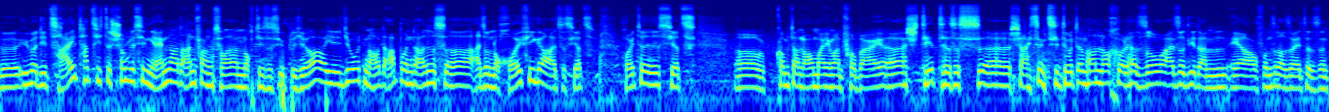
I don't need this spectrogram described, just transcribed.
äh, äh, über die Zeit hat sich das schon ein bisschen geändert. Anfangs war dann noch dieses übliche, oh, ihr Idioten, haut ab und alles. Äh, also noch häufiger, als es jetzt heute ist. Jetzt äh, kommt dann auch mal jemand vorbei, äh, steht dieses äh, Scheißinstitut immer noch oder so, also die dann eher auf unserer Seite sind.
